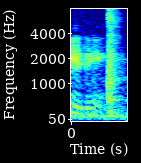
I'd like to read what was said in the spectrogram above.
kidding.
